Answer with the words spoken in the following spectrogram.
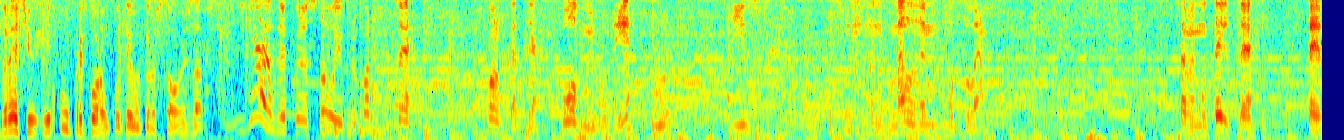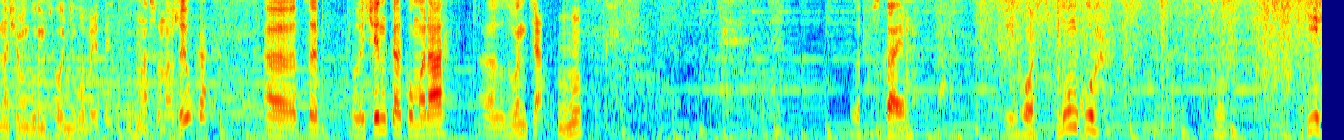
До речі, яку прикормку ти використовуєш зараз? Я використовую прикормку, це кормка для холодної води із зсушеним змеленим мотилем. Саме мотиль це те, на що ми будемо сьогодні ловити, наша наживка. Е, Це личинка комара е, звонця. Угу. Запускаємо і горсть в лунку. Ну, І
